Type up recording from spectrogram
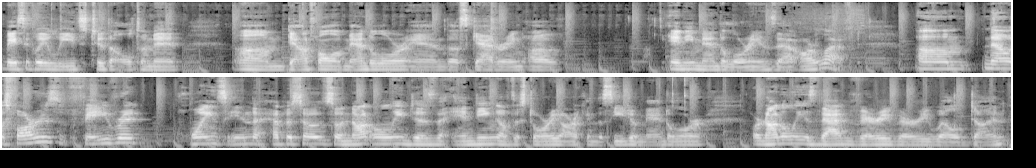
basically leads to the ultimate um, downfall of Mandalore and the scattering of any Mandalorians that are left. Um, now, as far as favorite points in the episode, so not only does the ending of the story arc in the Siege of Mandalore, or not only is that very, very well done,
